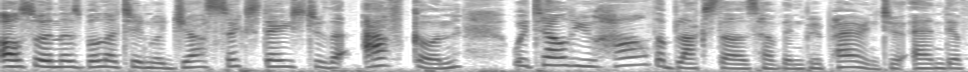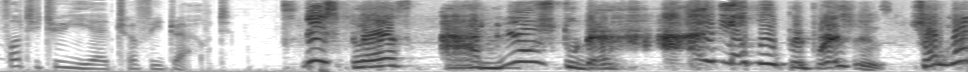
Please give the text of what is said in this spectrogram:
Also, in this bulletin, with just six days to the AFCON, we tell you how the Black Stars have been preparing to end their 42 year trophy drought. These players are used to the high level preparations. So when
